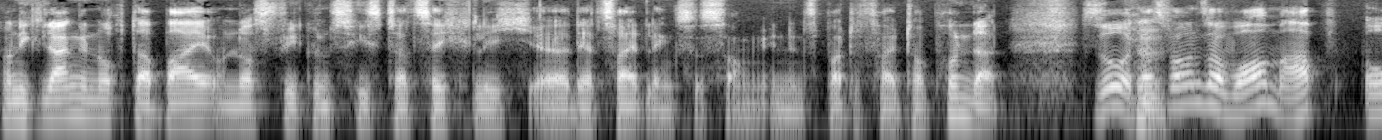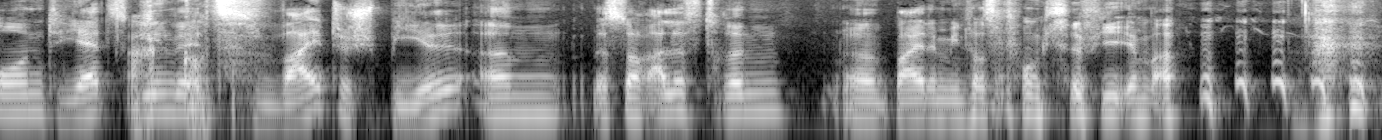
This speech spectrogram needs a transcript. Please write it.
noch nicht lange genug dabei und Lost Frequencies tatsächlich äh, der zweitlängste Song in den Spotify Top 100. So, das war unser Warm-up und jetzt Ach gehen wir Gott. ins zweite Spiel. Ähm, ist doch alles drin. Äh, beide Minuspunkte wie immer.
